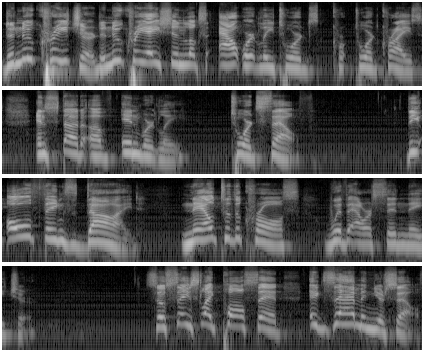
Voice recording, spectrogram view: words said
The new creature, the new creation looks outwardly towards toward Christ instead of inwardly towards self. The old things died, nailed to the cross with our sin nature. So saints like Paul said, examine yourself.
